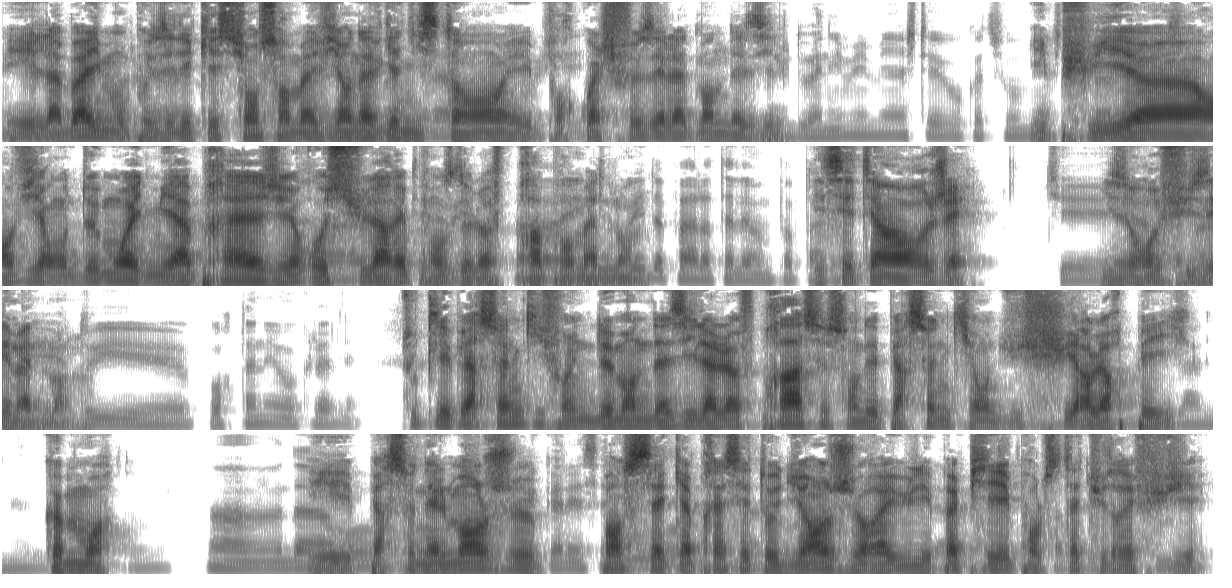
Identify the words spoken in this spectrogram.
Et là-bas, ils m'ont posé des questions sur ma vie en Afghanistan et pourquoi je faisais la demande d'asile. Et puis, euh, environ deux mois et demi après, j'ai reçu la réponse de l'OFPRA pour ma demande. Et c'était un rejet. Ils ont refusé ma demande. Toutes les personnes qui font une demande d'asile à l'OFPRA, ce sont des personnes qui ont dû fuir leur pays, comme moi. Et personnellement, je pensais qu'après cette audience, j'aurais eu les papiers pour le statut de réfugié.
